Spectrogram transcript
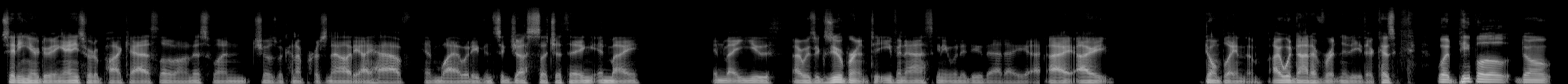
sitting here doing any sort of podcast, let alone this one, shows what kind of personality I have and why I would even suggest such a thing in my in my youth. I was exuberant to even ask anyone to do that. I I, I don't blame them. I would not have written it either because what people don't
